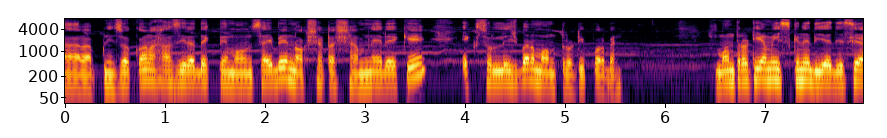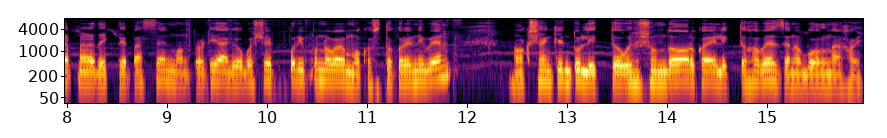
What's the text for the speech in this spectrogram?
আর আপনি যখন হাজিরা দেখতে মন চাইবে নকশাটার সামনে রেখে একচল্লিশ বার মন্ত্রটি পড়বেন। মন্ত্রটি আমি স্ক্রিনে দিয়ে দিছি আপনারা দেখতে পাচ্ছেন। মন্ত্রটি আগে অবশ্যই পরিপূর্ণভাবে মুখস্থ করে নেবেন। নকশা কিন্তু লিখতে অবশ্যই সুন্দর করে লিখতে হবে যেন বল না হয়।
